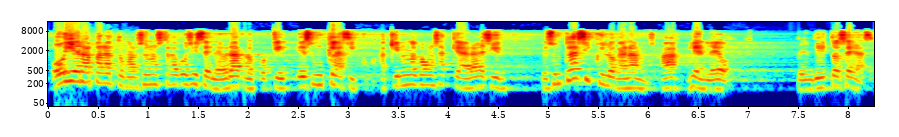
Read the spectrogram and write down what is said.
Hoy era para tomarse unos tragos y celebrarlo, porque es un clásico. Aquí no nos vamos a quedar a decir, es un clásico y lo ganamos. Ah, bien, Leo. Bendito seas.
